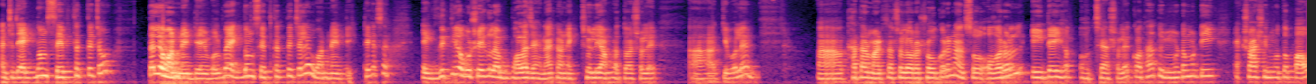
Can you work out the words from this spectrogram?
আর যদি একদম সেফ থাকতে চাও তাহলে ওয়ান নাইনটি আমি বলব, একদম সেফ থাকতে চাইলে ওয়ান নাইনটি ঠিক আছে? এক্স্যাক্টলি অবশ্যই এগুলো বলা যায় না, কারণ অ্যাকচুয়ালি আমরা তো আসলে কি বলে খাতার মার্কস আসলে ওরা শো করে না সো ওভারঅল এইটাই হচ্ছে আসলে কথা। তুমি মোটামুটি একশো আশির মতো পাও,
